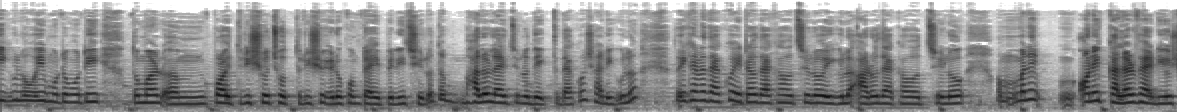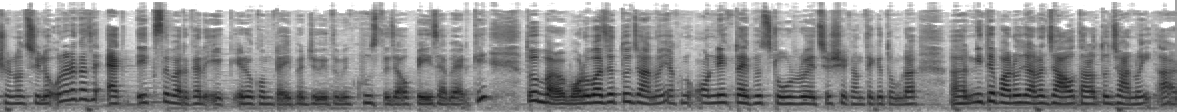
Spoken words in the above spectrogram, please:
এইগুলো ওই মোটামুটি তোমার পঁয়ত্রিশশো, ছত্রিশশো এরকম টাইপেরই ছিল। তো ভালো লাগছিল দেখতে, দেখো শাড়িগুলো। তো এখানে দেখো, এটাও দেখা হচ্ছিল এইগুলো আরও দেখা হচ্ছিল। মানে অনেক কালার ভ্যারিয়েশনও ছিল। ওনার কাছে এক এক্সে বার্গার এক এরকম টাইপের যদি তুমি খুঁজতে যাও, পেয়ে যাবে আর কি। তো বড় বাজার তো জানোই, এখন অনেক টাইপের স্টোর রয়েছে, সেখান থেকে তোমরা নিতে পারো। যারা যাও, তারা তো জানোই। আর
